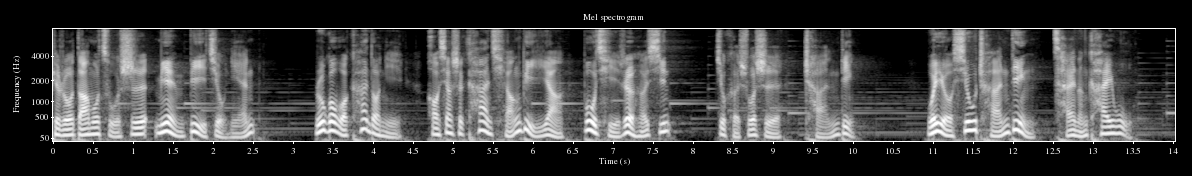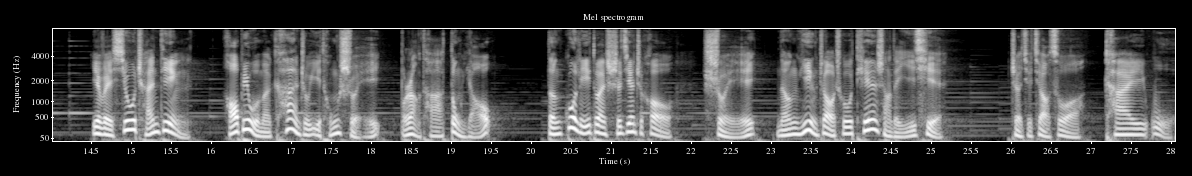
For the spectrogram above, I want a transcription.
譬如达摩祖师面壁九年，如果我看到你好像是看墙壁一样，不起任何心，就可说是禅定。唯有修禅定。才能开悟，因为修禅定，好比我们看住一桶水，不让它动摇。等过了一段时间之后，水能映照出天上的一切，这就叫做开悟。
